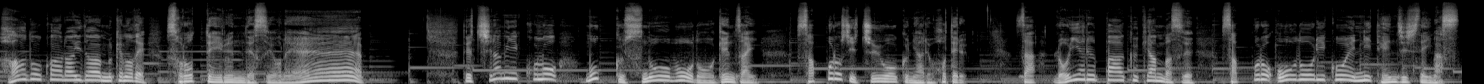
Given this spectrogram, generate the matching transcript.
ハードカーライダー向けまで揃っているんですよね。でちなみにこのモックスノーボードを現在札幌市中央区にあるホテルザ・ロイヤルパークキャンバス札幌大通公園に展示しています。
